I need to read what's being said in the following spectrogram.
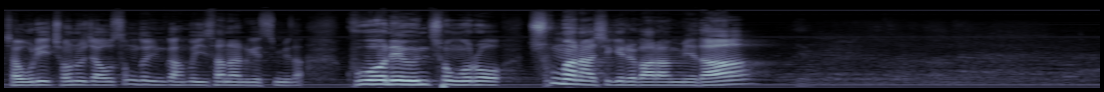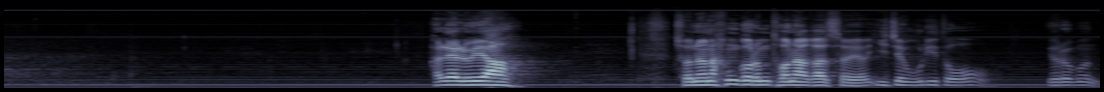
자, 우리 전우자우 성도님과 한번 인사 나누겠습니다. 구원의 은총으로 충만하시기를 바랍니다. 예. 할렐루야. 저는 한 걸음 더 나가서요. 이제 우리도 여러분,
